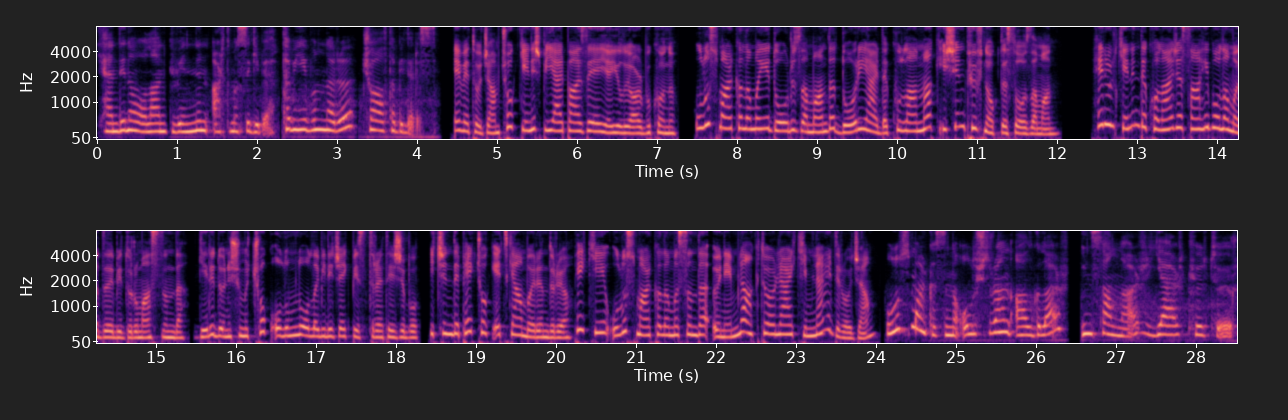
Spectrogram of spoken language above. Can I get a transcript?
kendine olan güveninin artması gibi. Tabii bunları çoğaltabiliriz. Evet hocam, çok geniş bir yelpazeye yayılıyor bu konu. Ulus markalamayı doğru zamanda doğru yerde kullanmak işin püf noktası o zaman. Her ülkenin de kolayca sahip olamadığı bir durum aslında. Geri dönüşümü çok olumlu olabilecek bir strateji bu. İçinde pek çok etken barındırıyor. Peki ulus markalamasında önemli aktörler kimlerdir hocam? Ulus markasını oluşturan algılar insanlar, yer, kültür,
